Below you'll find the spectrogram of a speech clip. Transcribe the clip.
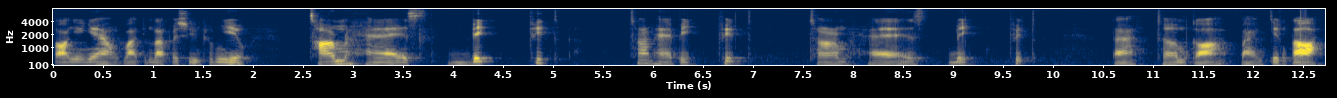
to như nhau và chúng ta phải sử dụng số nhiều. Tom has big feet Tom has big feet Tom has big feet đã, Tom có bàn chân to.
